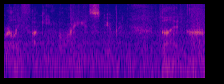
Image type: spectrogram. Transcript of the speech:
really fucking boring and stupid, but um,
